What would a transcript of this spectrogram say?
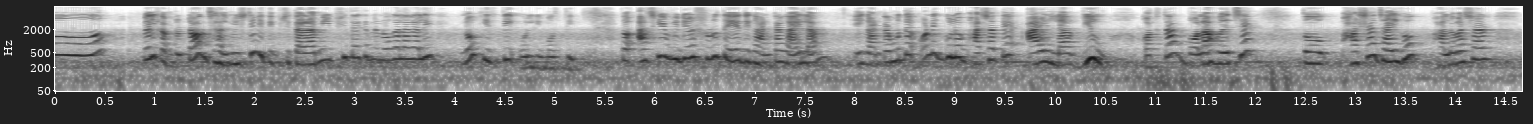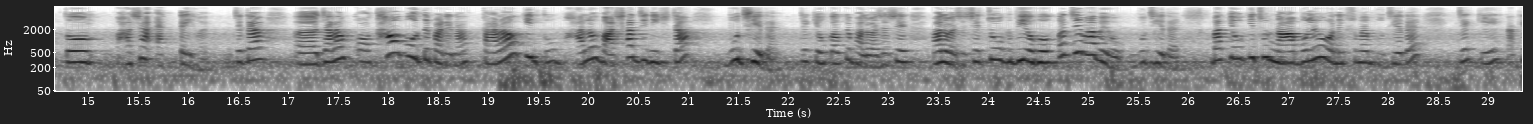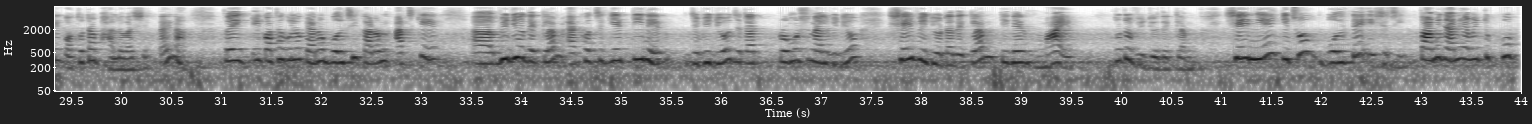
ওয়েলকাম টু টক ঝাল মিষ্টি বিদ ইপসিতা আর আমি ইপসিতা এখানে নোগা লাগালি, নো কিস্তি ওল্লি মস্তি। তো আজকে ভিডিওর শুরুতে যে গানটা গাইলাম, এই গানটার মধ্যে অনেকগুলো ভাষাতে আই লাভ ইউ কথাটা বলা হয়েছে। তো ভাষা যাই হোক, ভালোবাসার তো ভাষা একটাই হয়। যেটা যারা কথাও বলতে পারে না, তারাও কিন্তু ভালোবাসার জিনিসটা বুঝিয়ে দেয়। যে কেউ কাউকে ভালোবাসা, সে ভালোবাসে, সে চোখ দিয়ে হোক বা যেভাবে হোক বুঝিয়ে দেয়। বা কেউ কিছু না বলেও অনেক সময় বুঝিয়ে দেয় যে কে কাকে কতটা ভালোবাসে, তাই না? তো এই এই কথাগুলো কেন বলছি? কারণ আজকে ভিডিও দেখলাম, এক হচ্ছে গিয়ে টিনের যে ভিডিও যেটা প্রমোশনাল ভিডিও সেই ভিডিওটা দেখলাম টিনের মায়ের দুটো ভিডিও দেখলাম। সেই নিয়েই কিছু বলতে এসেছি। তো আমি জানি আমি একটু খুব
